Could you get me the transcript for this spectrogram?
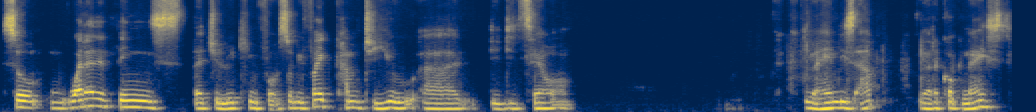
So what are the things that you're looking for? So before I come to you, uh, did you tell your hand is up, you're recognized?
